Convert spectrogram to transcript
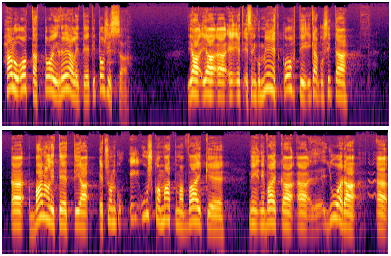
halu ottaa toi realiteetti tosissaan. Ja, ja että et sä niin meet kohti ikään kuin sitä banaliteettia, että se on niin uskomattoman vaikea niin, niin vaikka äh, juoda äh,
